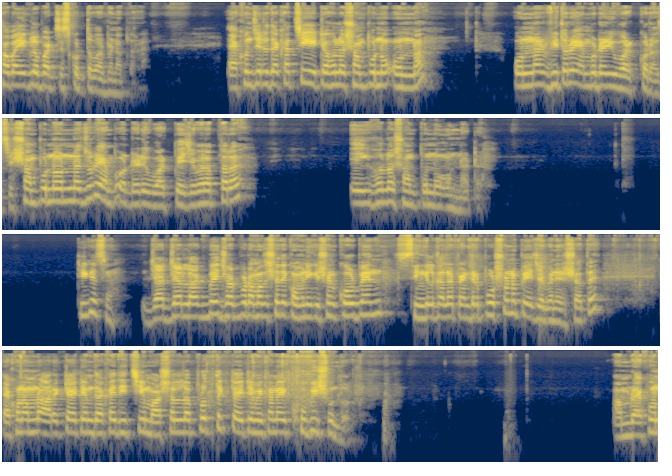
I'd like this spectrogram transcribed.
সবাই এগুলো পারচেস করতে পারবেন আপনারা। এখন যেটা দেখাচ্ছি, এটা হলো সম্পূর্ণ ওন্না ওন্নার ভিতরে এমব্রয়ডারি ওয়ার্ক করা আছে। সম্পূর্ণ ওন্না জুড়ে এমব্রয়ডারি ওয়ার্ক পেয়ে যাবেন আপনারা। এই হলো সম্পূর্ণ ওন্নাটা ঠিক আছে? যার যার লাগবে ঝটপট আমাদের সাথে কমিউনিকেশন করবেন সিঙ্গেল কালার প্যান্টের পোর্শনও পেয়ে যাবেন এর সাথে। এখন আমরা আরেকটা আইটেম দেখাই দিচ্ছি। মার্শাল্লাহ প্রত্যেকটা আইটেম এখানে খুবই সুন্দর। আমরা এখন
